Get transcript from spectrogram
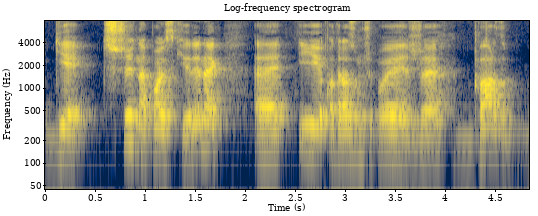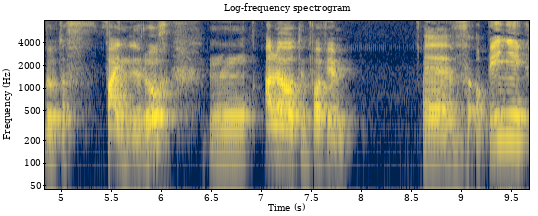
G3 na polski rynek e, i od razu muszę powiedzieć, że bardzo był to fajny ruch, mm, ale o tym powiem w opinii.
